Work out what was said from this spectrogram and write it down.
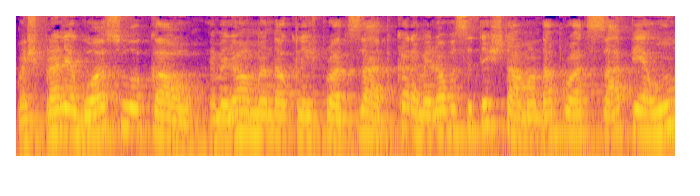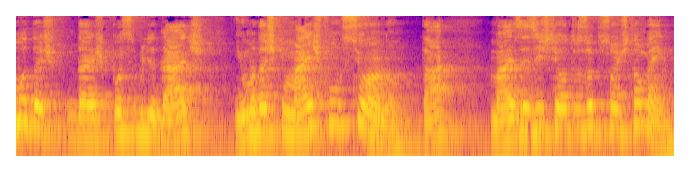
mas para negócio local, é melhor mandar o cliente para o WhatsApp? Cara, é melhor você testar. Mandar para o WhatsApp é uma das, das possibilidades e uma das que mais funcionam, tá? Mas existem outras opções também,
